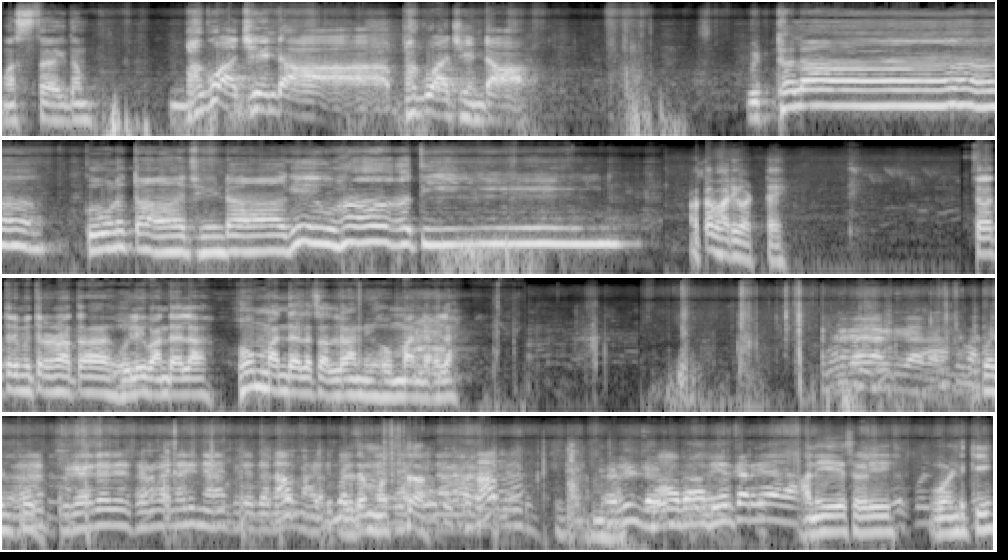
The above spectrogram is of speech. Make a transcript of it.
मस्त एकदम. भगवा झेंडा भगवा झेंडा. विठ्ठला कोणता झेंडा घेऊ हाती? आता भारी वाटतंय. चला तर मित्रांनो आता होली बांधायला होम बांधायला चाललो आम्ही होम बांधायला. एकदम मस्त आणि हे सगळी वंडकी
